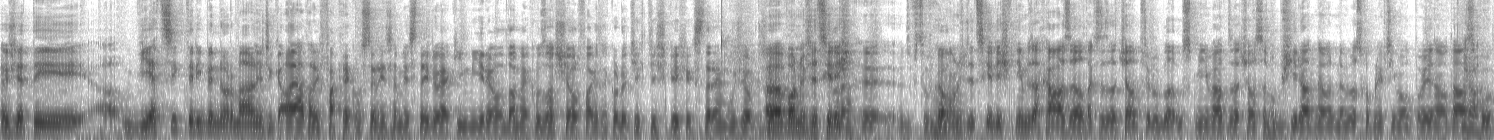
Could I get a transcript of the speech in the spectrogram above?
že ty eh, věci, které by normálně říkal, a já tady fakt jako si nejsem jistý, do jaký míry on tam jako zašel fakt jako do těch těžkých extrémů, že jo? Uh, on vždycky, když. Eh, vstupka, no. on vždycky, když k ním zacházel, tak se začal přiblible usmívat, začal se mhm. obšírat, ne, nebyl schopný přímo odpovědět na otázku jo.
